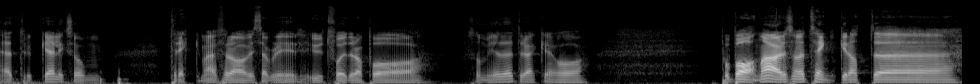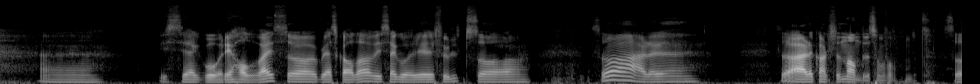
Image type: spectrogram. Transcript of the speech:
jeg tror ikke jeg liksom trekker meg fra hvis jeg blir utfordra på så mye. Det tror jeg ikke. Og på bane er det som jeg tenker at uh, hvis jeg går i halvveis, så blir jeg skada. Hvis jeg går i fullt, så, så er det så er det kanskje den andre som får vondt. Så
